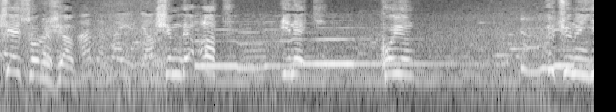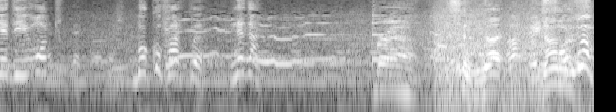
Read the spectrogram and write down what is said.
şey soracağım. Şimdi at, inek, koyun, üçünün yediği ot, boku farklı. Neden? Sordum.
